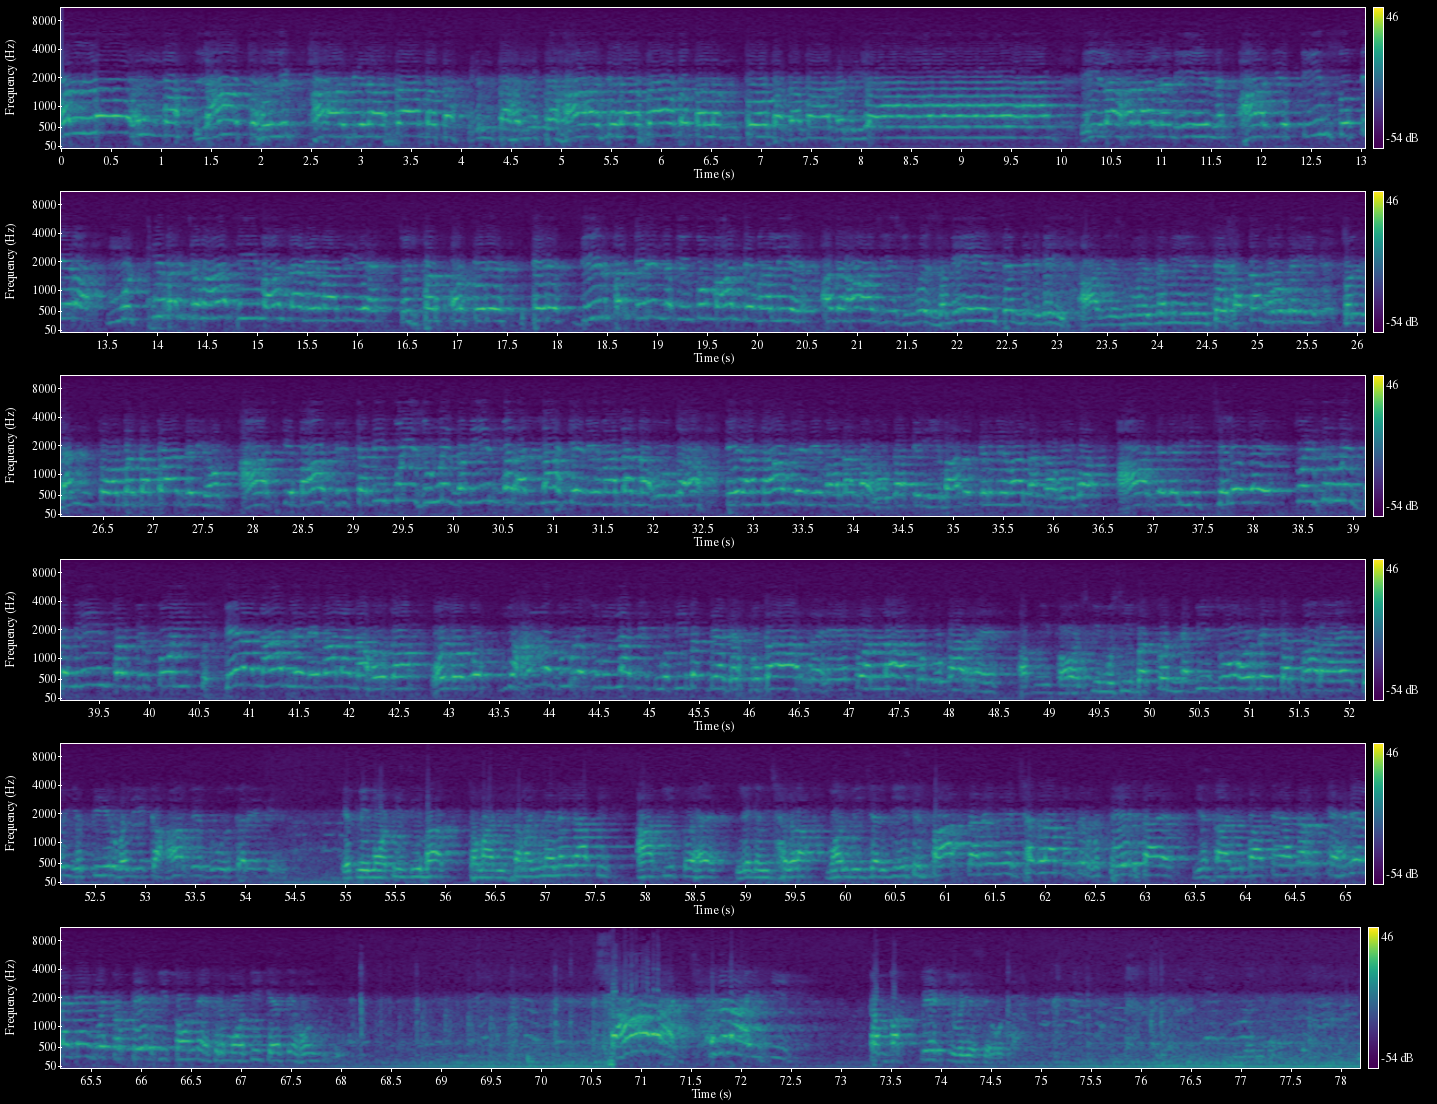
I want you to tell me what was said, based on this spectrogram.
اللہ لا تہلک حاضر صابت ان تہلک حاضر صابت لن تو بدباد اليوم۔ العالمین آج یہ تین سو تیرہ مٹھی بھر جماعت ہی مان لانے والی ہے تجھ پر اور تیرے تیرے دین پر تیرے نبی کو ماننے والی ہے اگر آج یہ ضرور زمین سے مٹ گئی آج یہ ضرور زمین سے ختم ہو گئی تو لن تو بدباد اليوم آج کے بعد پھر کبھی کوئی ضرور زمین پر اللہ کہنے والا نہ ہوگا تیرا نام لینے والا نہ ہوگا تیری عبادت کرنے والا نہ ہوگا آج اگر یہ چلے گئے تو اس ضرور زمین پر پھر کوئی تیرا نام لینے والا نہ ہوگا۔ وہ لوگ محمد رسول اللہ کی اس مصیبت میں اگر پکار رہے تو اللہ کو پکار رہے۔ اپنی فوج کی مصیبت کو نبی دور نہیں کر پا رہا ہے تو یہ پیر ولی کہاں سے دور کریں گے؟ اتنی موٹی سی بات تمہاری سمجھ میں نہیں آتی۔ آتی تو ہے، لیکن جھگڑا مولوی جرجی صرف بات کا نہیں ہے، جھگڑا تو صرف پیٹ کا ہے۔ یہ ساری باتیں اگر کہنے لگیں گے تو پیٹ کی تونے پھر موٹی کیسے ہوں گی؟ سارا جھگڑا اسی کم وقت پیٹ کی وجہ سے ہوتا ہے۔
